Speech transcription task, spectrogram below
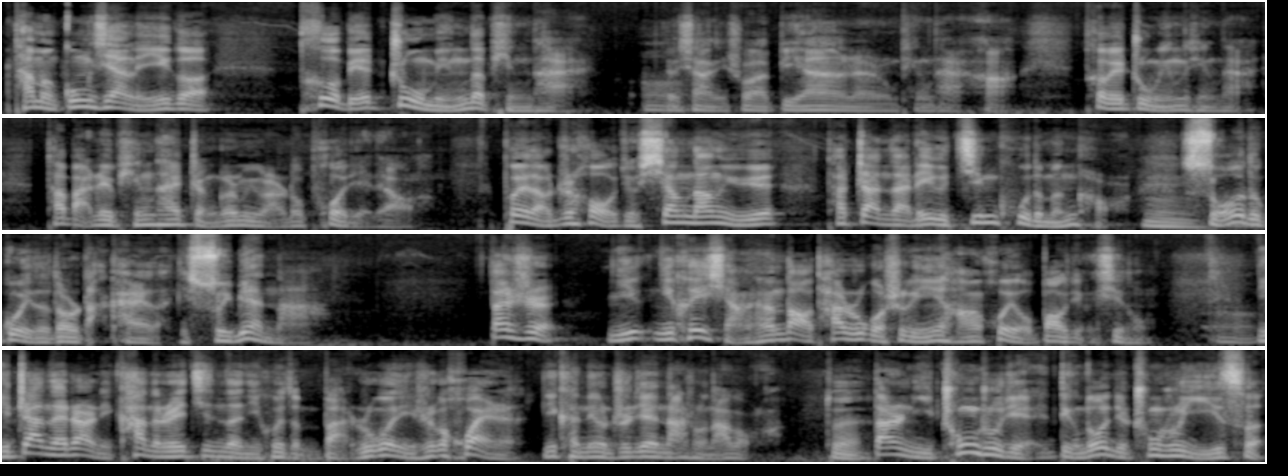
他们攻陷了一个特别著名的平台，哦就像你说的币安那种平台啊，特别著名的平台，他把这平台整个密码都破解掉了。破解掉之后，就相当于他站在了一个金库的门口，嗯所有的柜子都是打开的，你随便拿。但是你你可以想象到，他如果是个银行，会有报警系统。你站在这儿，你看到这些金子，你会怎么办？如果你是个坏人，你肯定直接拿手拿走了。对，但是你冲出去，顶多你就冲出去一次，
